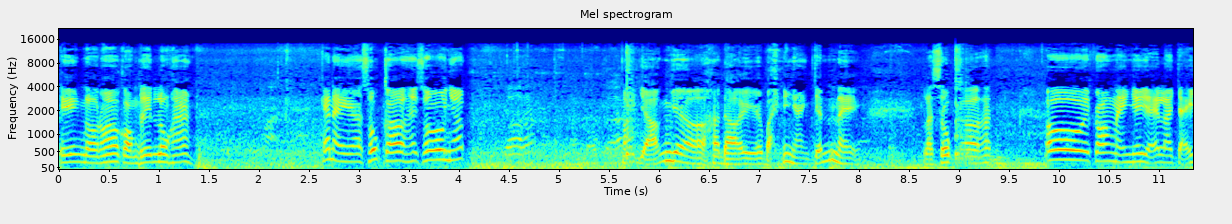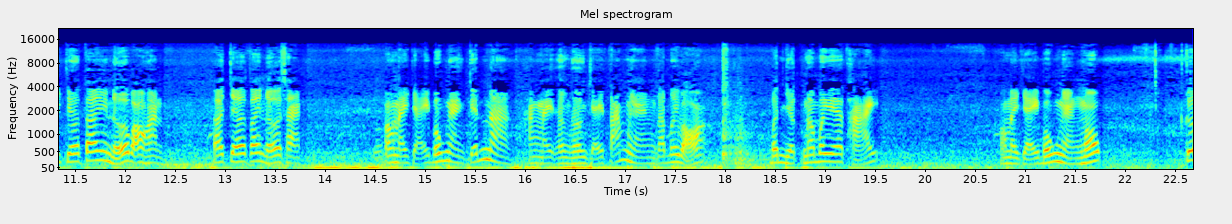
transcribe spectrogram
yên đồ nó còn riêng luôn ha. Cái này số cơ hay số nhất nó giỡn với đời 7.900 này là số cơ hết. Ôi con này như vậy là chạy chưa tới nửa bảo hành. À, chưa tới nửa sạc. Con này chạy 4.900 nè thằng này thường thường chạy 8.000 ta mới bỏ. Bên Nhật nó mới thải. Con này chạy 4.001 cứ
